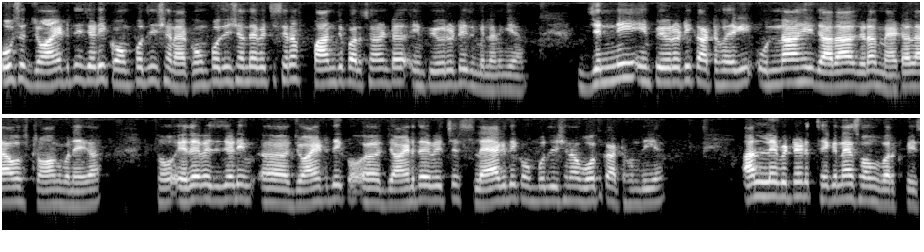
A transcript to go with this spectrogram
ਉਸ ਜੁਆਇੰਟ ਦੀ ਜਿਹੜੀ ਕੰਪੋਜੀਸ਼ਨ ਹੈ ਕੰਪੋਜੀਸ਼ਨ ਦੇ ਵਿੱਚ ਸਿਰਫ 5% ਇੰਪਿਉਰਿਟੀਜ਼ ਮਿਲਣਗੀਆਂ। ਜਿੰਨੀ ਇੰਪਿਉਰਿਟੀ ਘੱਟ ਹੋਏਗੀ ਉਨਾ ਹੀ ਜ਼ਿਆਦਾ ਜਿਹੜਾ ਮੈਟਲ ਹੈ ਉਹ ਸਟਰੋਂਗ ਬਣੇਗਾ। ਸੋ ਇਹਦੇ ਵਿੱਚ ਜਿਹੜੀ ਜੁਆਇੰਟ ਦੀ ਜੁਆਇੰਟ ਦੇ ਵਿੱਚ ਸਲੈਗ ਦੀ ਕੰਪੋਜੀਸ਼ਨ ਆ ਬਹੁਤ ਘੱਟ ਹੁੰਦੀ ਹੈ। Unlimited thickness of workpiece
